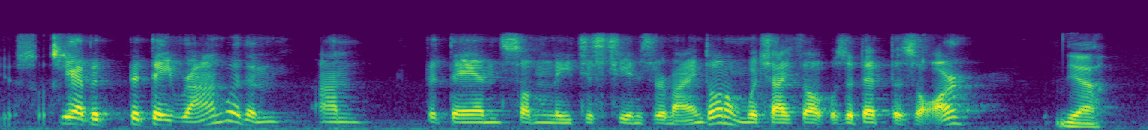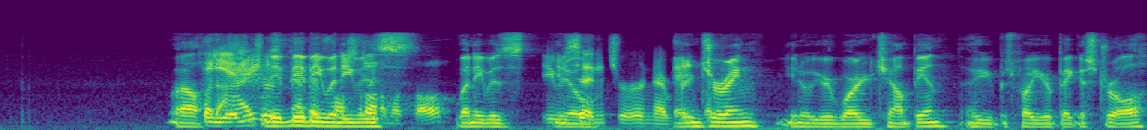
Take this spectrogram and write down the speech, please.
Useless. Yeah, but but they ran with him and but then suddenly just changed their mind on him, which I thought was a bit bizarre. Yeah. Well, But He I maybe when he fussed on him was when he was He you was know injuring injuring you know your world champion who was probably your biggest draw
